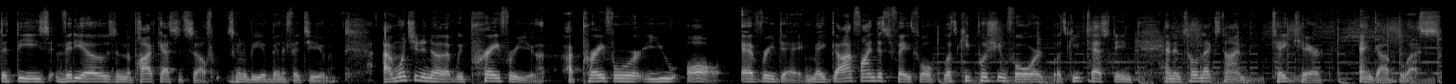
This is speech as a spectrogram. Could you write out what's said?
that these videos and the podcast itself is going to be a benefit to you. I want you to know that we pray for you. I pray for you all every day. May God find us faithful. Let's keep pushing forward, let's keep testing. And until next time, take care and God bless.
